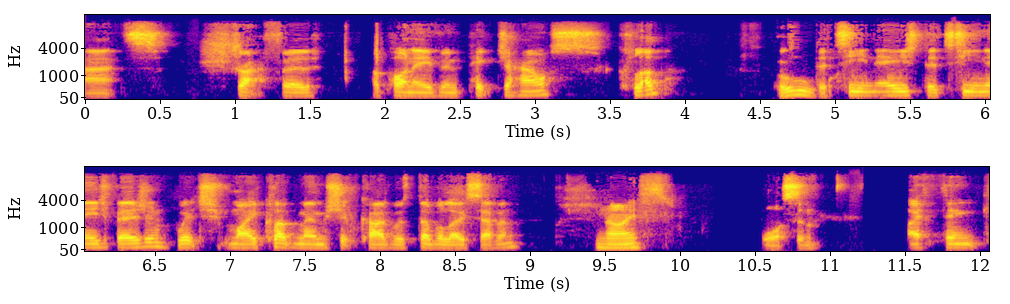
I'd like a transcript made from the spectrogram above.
at Stratford upon Avon Picture House Club, Ooh, the teenage the teenage version, which my club membership card was 007. nice. Awesome. I think.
